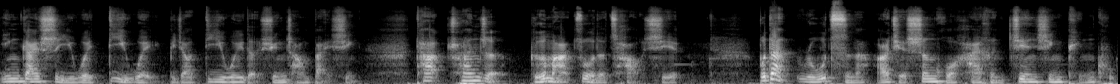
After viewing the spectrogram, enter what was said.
应该是一位地位比较低微的寻常百姓，他穿着。革麻做的草鞋，不但如此呢，而且生活还很艰辛贫苦，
